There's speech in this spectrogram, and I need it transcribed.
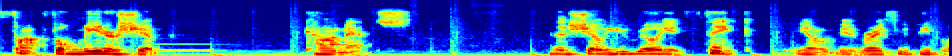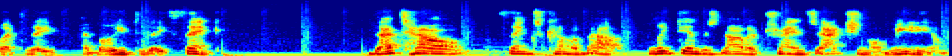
thoughtful leadership comments that show you really think. You know, very few people like today, I believe today, think. That's how things come about. LinkedIn is not a transactional medium,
